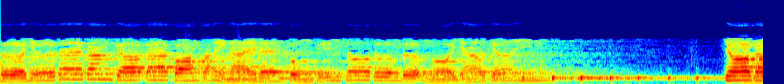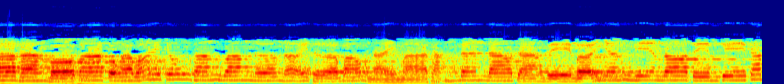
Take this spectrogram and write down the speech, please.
thừa như thế căn cho các con phải ngày đêm cùng kim số thương được ngồi giao chơi cho ca hàng Bồ Tát cùng à với chúng thanh văn nương nơi thừa báu này mà thăng đến đau tràng vì bởi nhân duyên đó tìm kia khắp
